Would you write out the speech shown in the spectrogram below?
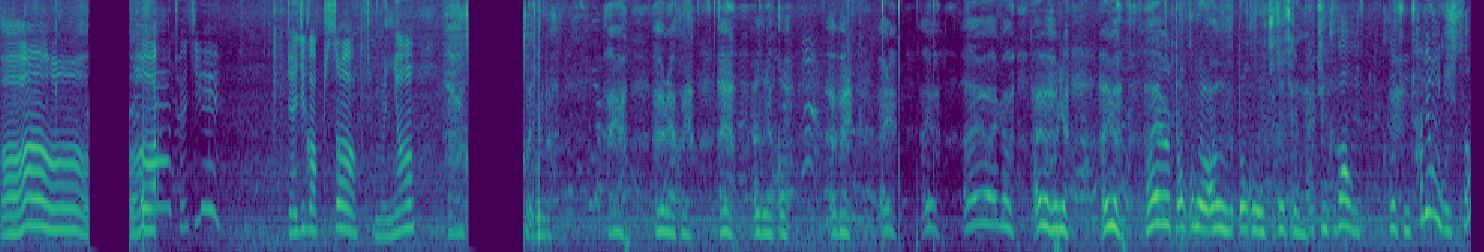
어, 어, 어, 어, 돼지. 돼지가 없어. 잠만요. 아, 걸린다. 아유, 아유, 나 걸려. 아유, 아유, 그냥 꺼. 아유, 빨리, 빨리. 아유, 아유, 아유, 아유, 허리야. 아유, 아유, 똥구멍, 아유, 똥구멍 찢어지겠네. 어, 지금 그거 하고 있- 그거 지금 촬영하고 있어?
